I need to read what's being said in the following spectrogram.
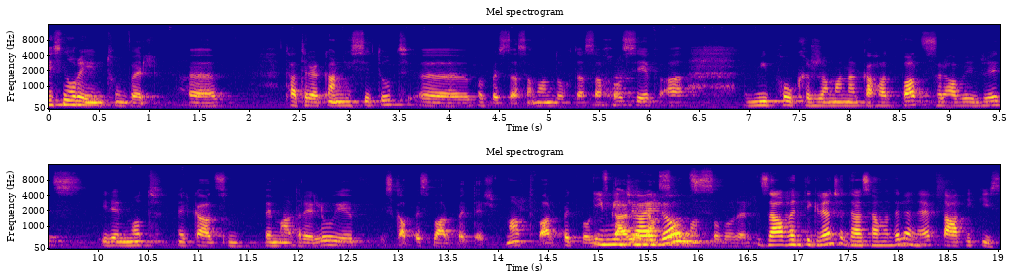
Ես նոր եմ ընդունվել Թատերական ինստիտուտ որպես դասամանդող դասախոս եւ մի փոքր ժամանակահատված հրավիրեց իրեն մոտ ներկայացում բեմադրելու եւ իսկապես վարպետ էր։ Մարդ վարպետ, որից կարելի է սովորել։ Զավեն Տիգրանչը դասավանդել է նաև տատիկիս,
